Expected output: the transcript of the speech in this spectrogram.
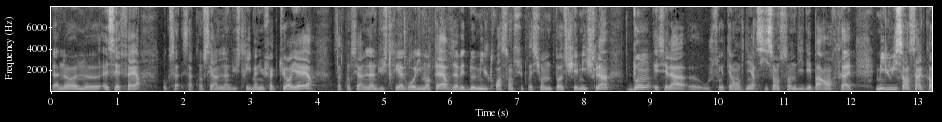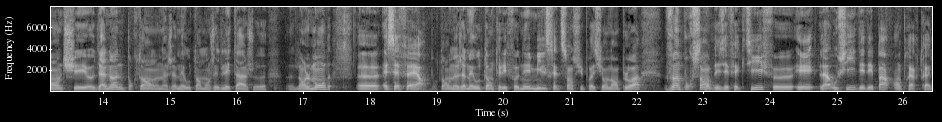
Danone, euh, SFR. Donc ça, concerne l'industrie manufacturière, ça concerne l'industrie agroalimentaire. Vous avez 2300 suppressions de postes chez Michelin, dont, et c'est là euh, où je souhaitais en venir, 670 départs en retraite. 1850 chez euh, Danone, pourtant on n'a jamais autant mangé de laitage dans le monde. SFR, pourtant on n'a jamais autant téléphoné. 1700 suppressions d'emplois, 20% des effectifs et là aussi des départs en pré-retraite.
